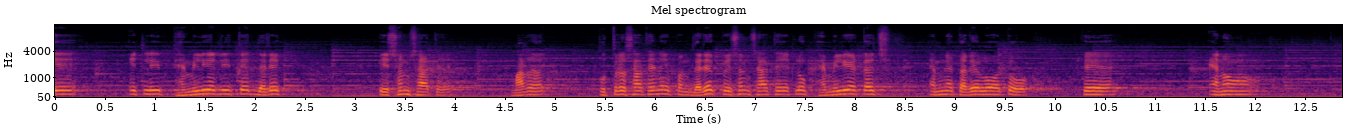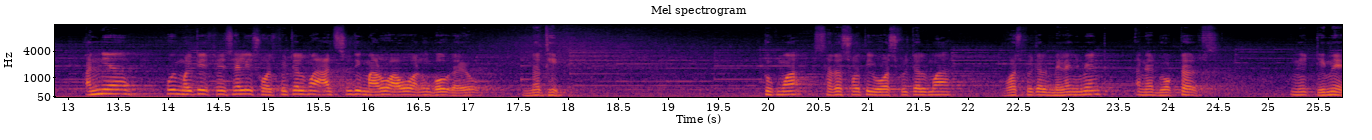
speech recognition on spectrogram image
એ એટલી ફેમિલિયર રીતે દરેક પેશન્ટ સાથે, મારા પુત્ર સાથે નહીં, પણ દરેક પેશન્ટ સાથે એટલો ફેમિલિયર ટચ એમને કરેલો હતો કે એનો અન્ય કોઈ મલ્ટી સ્પેશિયાલિસ્ટ હોસ્પિટલમાં આજ સુધી મારો આવો અનુભવ રહ્યો નથી. ટૂંકમાં સરસ્વતી હોસ્પિટલમાં હોસ્પિટલ મેનેજમેન્ટ અને ડૉક્ટર્સની ટીમે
